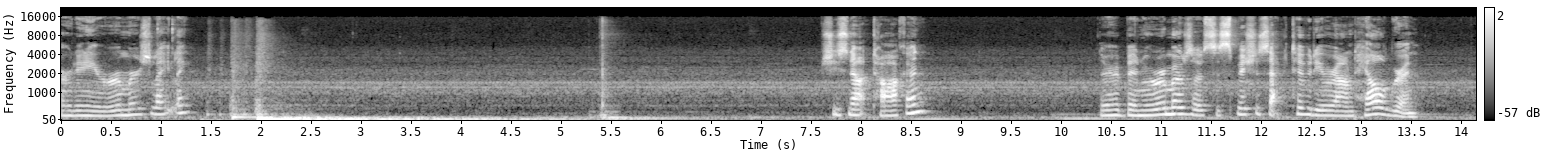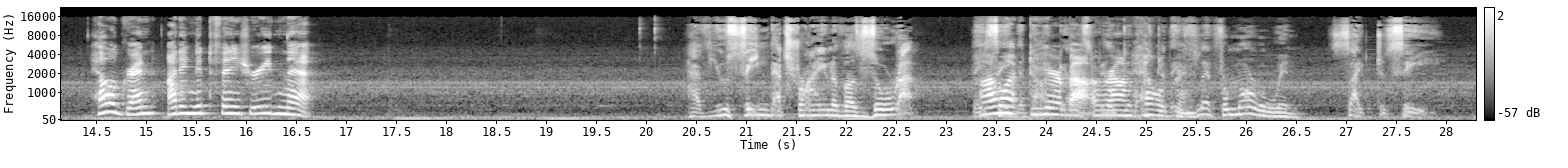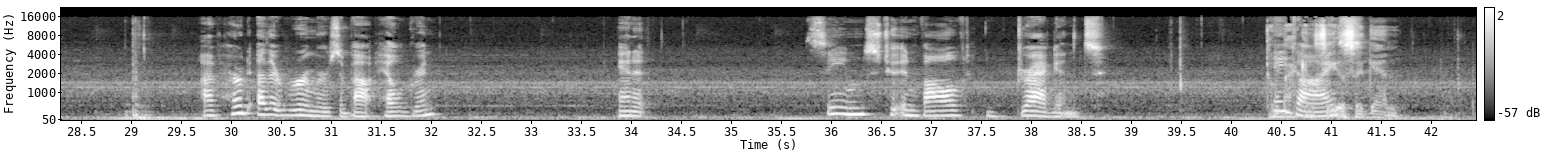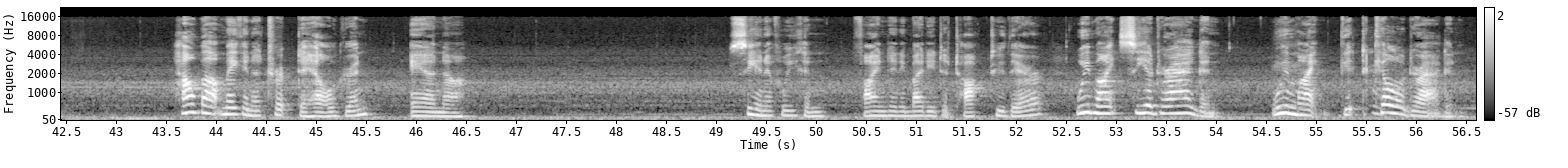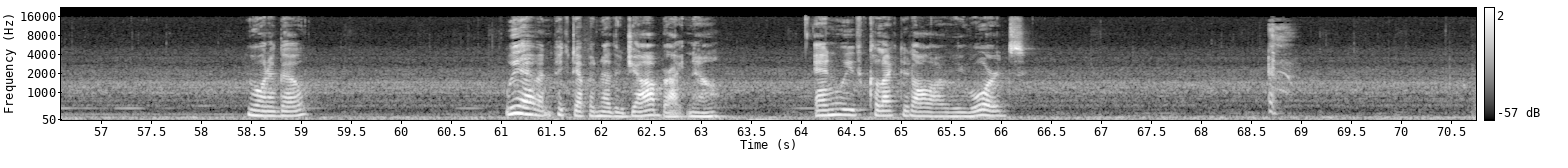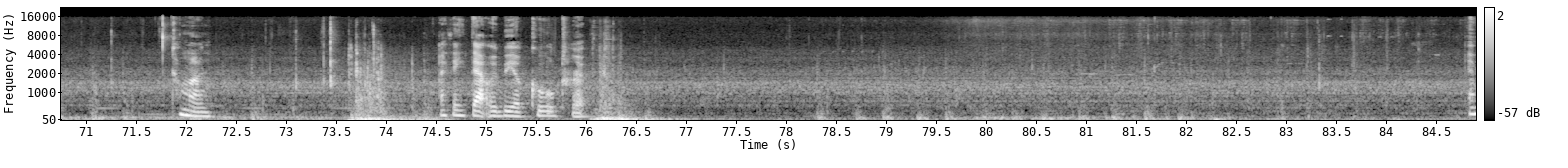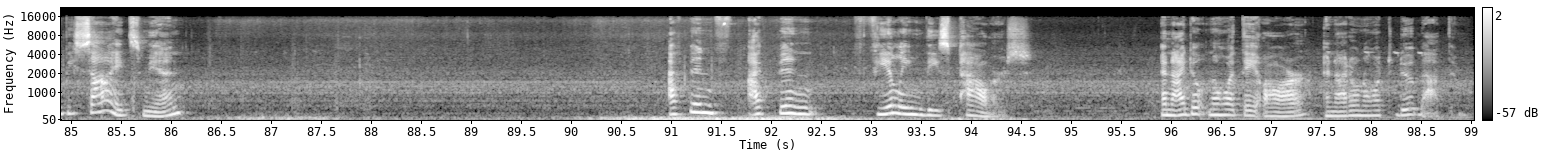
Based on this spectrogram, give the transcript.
Heard any rumors lately? She's not talking? There have been rumors of suspicious activity around Helgen. Helgen? I didn't get to finish reading that. Have you seen that shrine of Azura? They I say want the to hear about around after They fled from Morrowind. Sight to see. I've heard other rumors about Helgen, and it seems to involve dragons. Come Hey, back and see us again. How about making a trip to Helgen and uh, seeing if we can find anybody to talk to there? We might see a dragon. We might get to kill a dragon. You want to go? We haven't picked up another job right now, and we've collected all our rewards. Come on. I think that would be a cool trip. And besides, men, I've been I've been feeling these powers. And I don't know what they are, and I don't know what to do about them.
